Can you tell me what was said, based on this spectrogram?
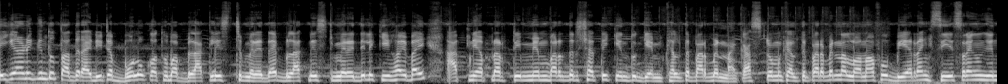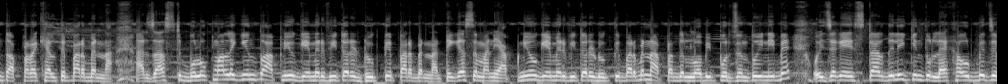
এই কারণে কিন্তু তাদের আইডিটা বলো অথবা ব্ল্যাকলিস্ট মেরে দেয়। ব্ল্যাকলিস্ট মেরে দিলে কি হয় ভাই? আপনি আপনার টিম মেম্বারদের সাথে কিন্তু গেম গেম খেলতে পারবেন না কাস্টম খেলতে পারবেন না লনাফো বিয়ার র্যাঙ্ক সিএস র্যাঙ্কও কিন্তু আপনারা খেলতে পারবেন না। আর জাস্ট ব্লক মারলে কিন্তু আপনিও গেমের ভিতরে ঢুকতে পারবেন না, ঠিক আছে? মানে আপনিও গেমের ভিতরে ঢুকতে পারবেন না, আপনাদের লবি পর্যন্তই নিবে। ওই জায়গায় স্টার দিলেই কিন্তু লেখা উঠবে যে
